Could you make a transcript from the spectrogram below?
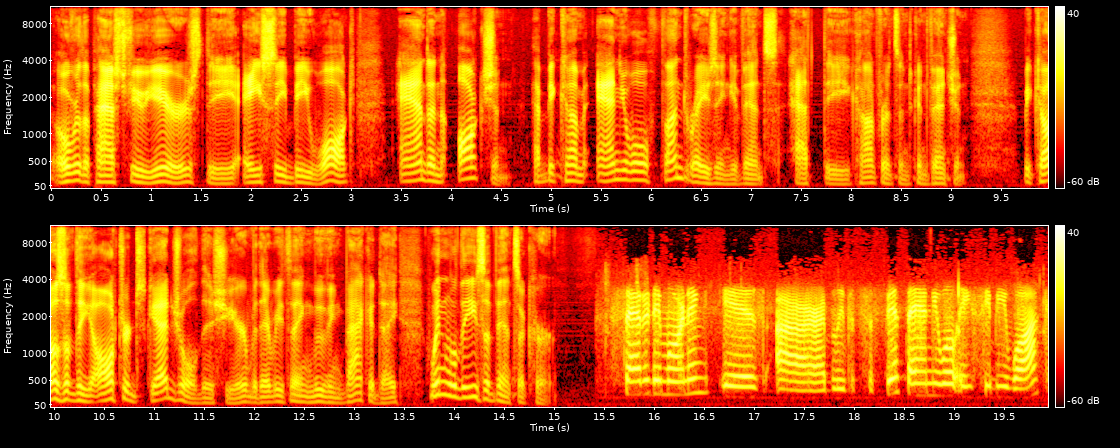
Over the past few years, the ACB Walk and an auction have become annual fundraising events at the conference and convention. Because of the altered schedule this year, with everything moving back a day, when will these events occur? Saturday morning is our, I believe it's the fifth annual ACB Walk,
